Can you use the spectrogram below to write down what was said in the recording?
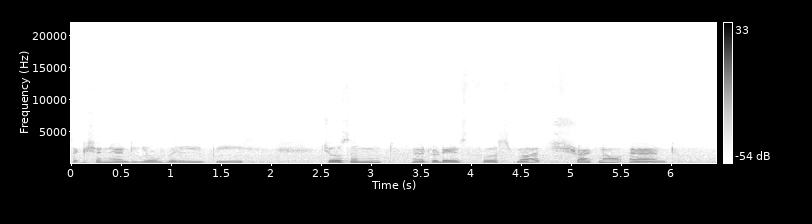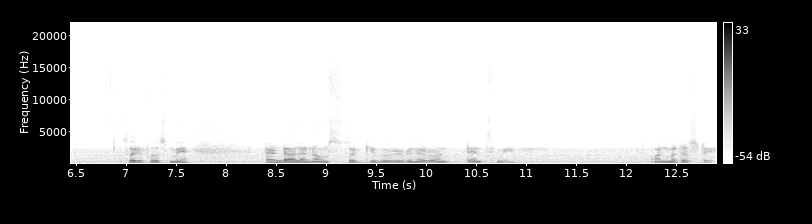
section and you will be chosen uh, today's first March right now and sorry first May. And I'll announce the giveaway winner on 10th May on Mother's Day.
